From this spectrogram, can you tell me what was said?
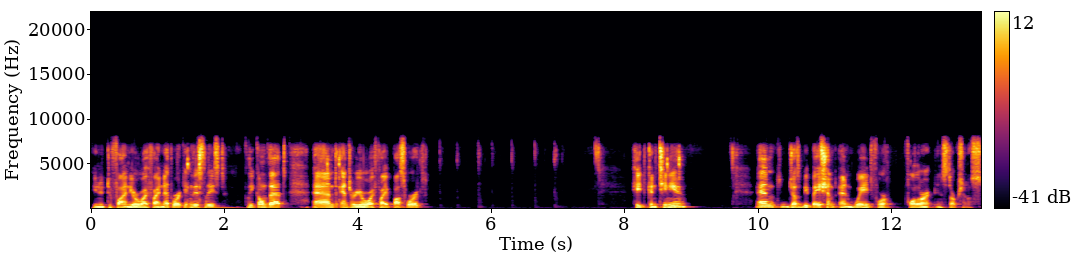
You need to find your Wi-Fi network in this list. Click on that and enter your Wi-Fi password. Hit continue and just be patient and wait for further instructions.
